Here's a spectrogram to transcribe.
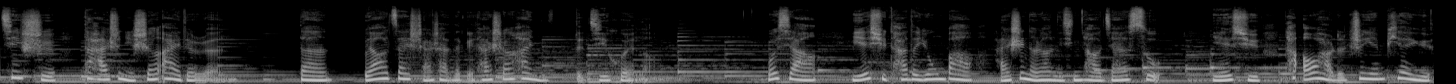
即使他还是你深爱的人，但。不要再傻傻的给他伤害你的机会了。我想，也许他的拥抱还是能让你心跳加速，也许他偶尔的只言片语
